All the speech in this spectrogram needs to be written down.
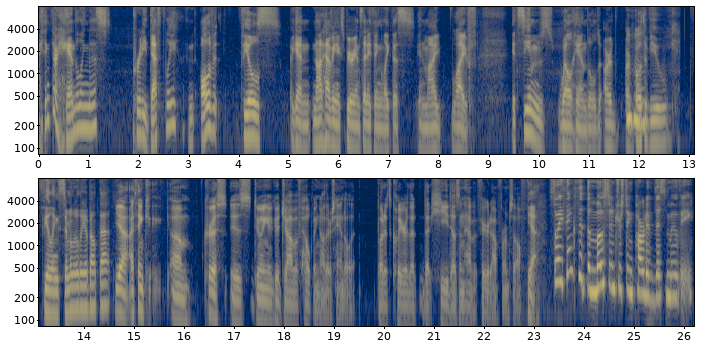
I think they're handling this pretty deftly, and all of it feels again not having experienced anything like this in my life. It seems well handled. Are are mm-hmm. both of you feeling similarly about that? Yeah, I think um, Chris is doing a good job of helping others handle it, but it's clear that that he doesn't have it figured out for himself. Yeah. So I think that the most interesting part of this movie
